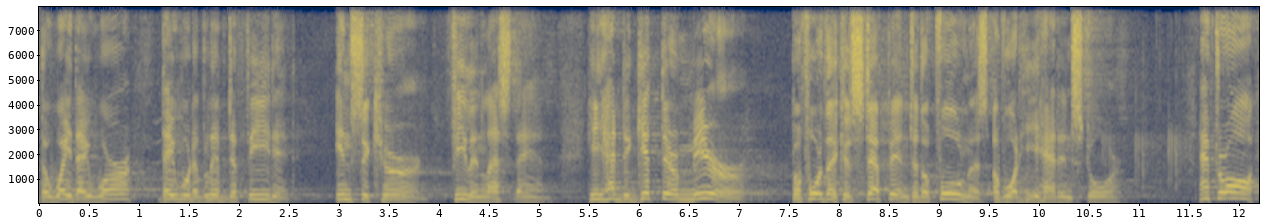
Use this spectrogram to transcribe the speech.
the way they were, they would have lived defeated, insecure, feeling less than. He had to get their mirror before they could step into the fullness of what He had in store. After all,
